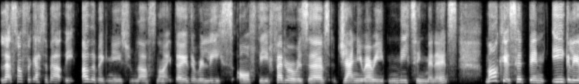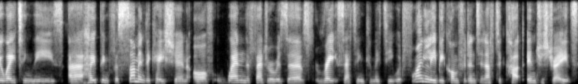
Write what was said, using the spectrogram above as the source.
Let's not forget about the other big news from last night, though the release of the Federal Reserve's January meeting minutes. Markets had been eagerly awaiting these, uh, hoping for some indication of when the Federal Reserve's rate setting committee would finally be confident enough to cut interest rates.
